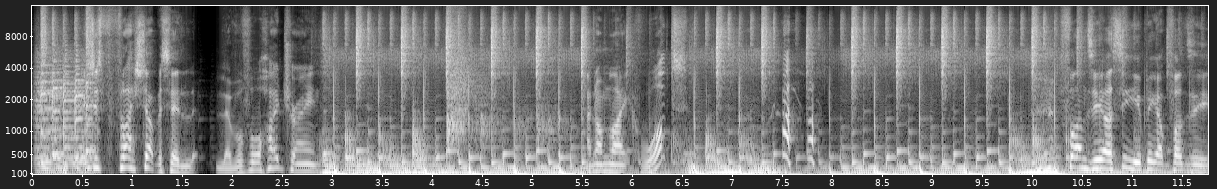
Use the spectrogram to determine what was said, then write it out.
It just flashed up. It said level 4 hype train. And I'm like, what? Fonzie, I see you. Big up, Fonzie.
